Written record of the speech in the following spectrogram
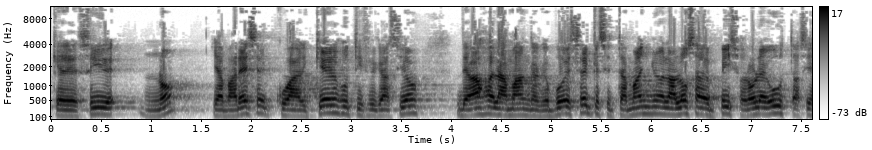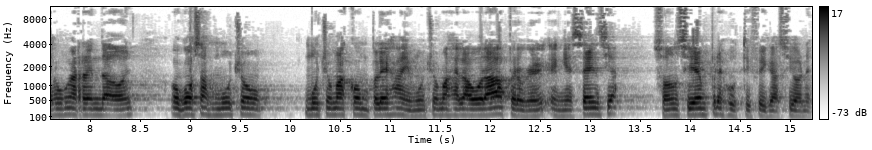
que decide no y aparece cualquier justificación debajo de la manga, que puede ser que si el tamaño de la losa del piso no le gusta, si es un arrendador, o cosas mucho, mucho más complejas y mucho más elaboradas, pero que en esencia son siempre justificaciones.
